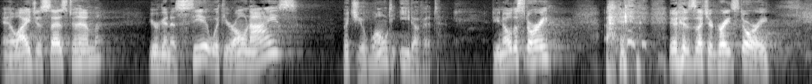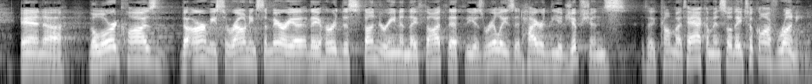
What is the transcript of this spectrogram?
And Elijah says to him, You're going to see it with your own eyes, but you won't eat of it. Do you know the story? it is such a great story. And uh, the Lord caused the army surrounding Samaria, they heard this thundering and they thought that the Israelis had hired the Egyptians to come attack them, and so they took off running.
